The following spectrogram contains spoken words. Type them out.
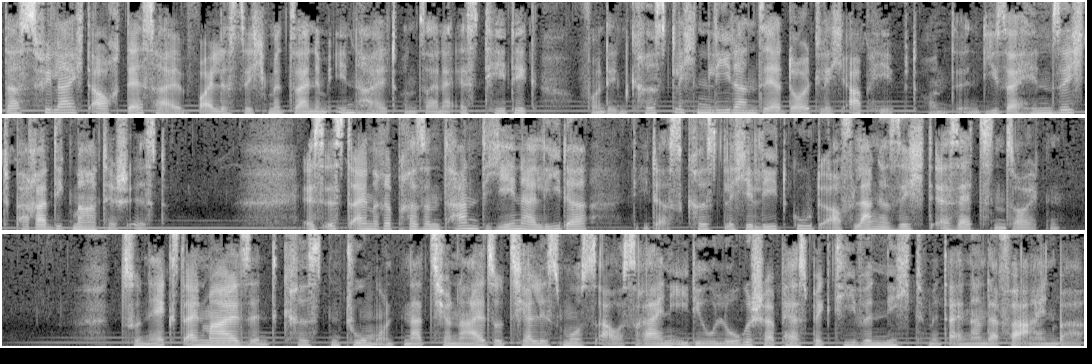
Das vielleicht auch deshalb, weil es sich mit seinem Inhalt und seiner Ästhetik von den christlichen Liedern sehr deutlich abhebt und in dieser Hinsicht paradigmatisch ist. Es ist ein Repräsentant jener Lieder, die das christliche Liedgut auf lange Sicht ersetzen sollten. Zunächst einmal sind Christentum und Nationalsozialismus aus rein ideologischer Perspektive nicht miteinander vereinbar.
